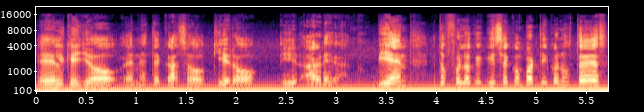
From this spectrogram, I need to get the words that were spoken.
el que yo en este caso quiero ir agregando bien esto fue lo que quise compartir con ustedes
